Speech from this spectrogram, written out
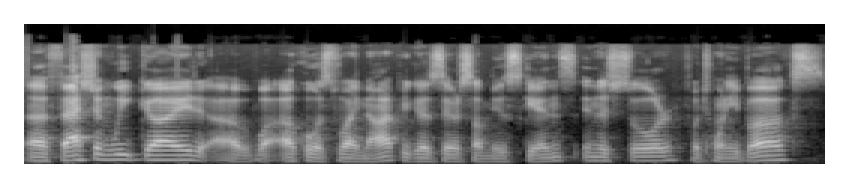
Uh, Fashion Week guide, uh, of course, why not? Because there's some new skins in the store for 20 bucks.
